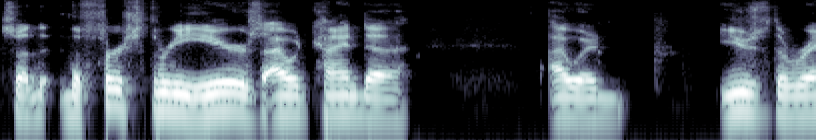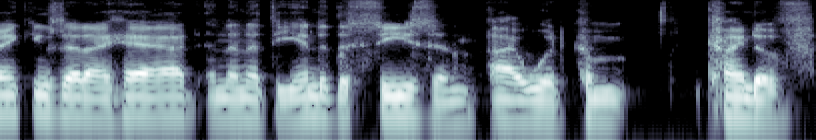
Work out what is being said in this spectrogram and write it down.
So the first three years, I would kind of, I would use the rankings that I had, and then at the end of the season, I would come kind of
